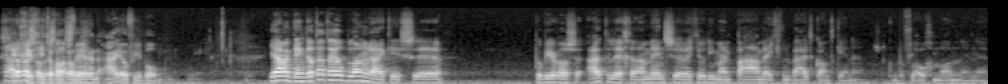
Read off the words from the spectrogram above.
ja, dat geeft je toch ook weer een aai over je bom. Ja, maar ik denk dat dat heel belangrijk is. ik probeer wel eens uit te leggen aan mensen, weet je wel, die mijn pa een beetje van de buitenkant kennen. Dus een bevlogen man en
